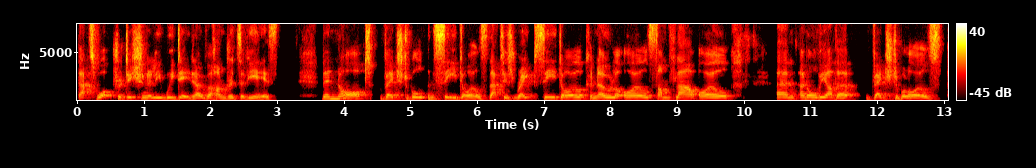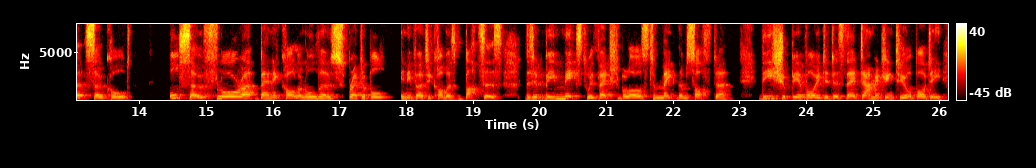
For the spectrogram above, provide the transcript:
That's what traditionally we did over hundreds of years. They're not vegetable and seed oils. That is rapeseed oil, canola oil, sunflower oil, um, and all the other vegetable oils, uh, so called. Also, flora, Benecol, and all those spreadable, in inverted commas, butters that have been mixed with vegetable oils to make them softer. These should be avoided as they're damaging to your body.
